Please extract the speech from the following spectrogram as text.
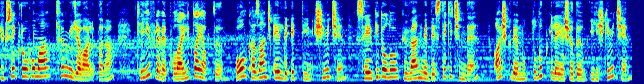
yüksek ruhuma, tüm yüce varlıklara, keyifle ve kolaylıkla yaptığım, bol kazanç elde ettiğim işim için, sevgi dolu, güven ve destek içinde, aşk ve mutluluk ile yaşadığım ilişkim için,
